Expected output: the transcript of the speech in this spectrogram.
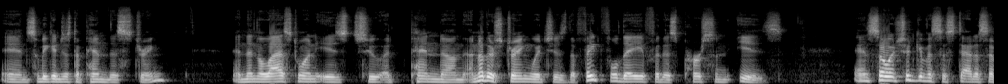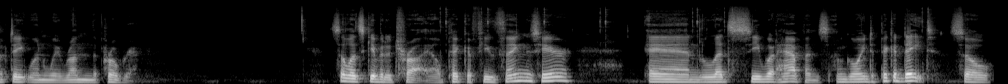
And so we can just append this string. And then the last one is to append on another string, which is the fateful day for this person is. And so it should give us a status update when we run the program. So let's give it a try. I'll pick a few things here and let's see what happens. I'm going to pick a date. So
